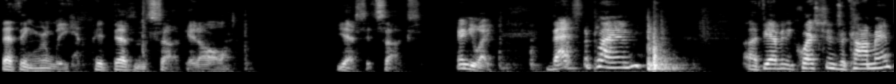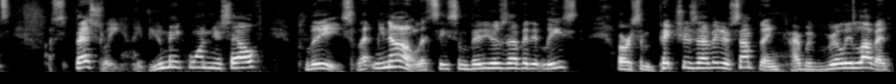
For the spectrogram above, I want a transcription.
that thing really it doesn't suck at all. Yes it sucks. Anyway that's the plan. Uh, if you have any questions or comments especially if you make one yourself please let me know. Let's see some videos of it at least or some pictures of it or something. I would really love it.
